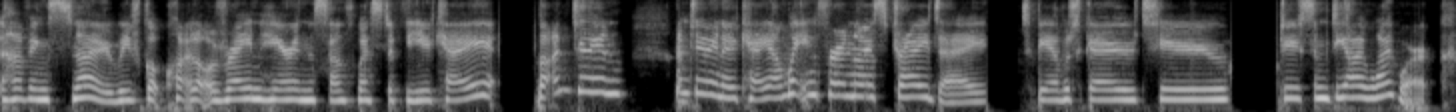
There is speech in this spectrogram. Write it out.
having snow. We've got quite a lot of rain here in the southwest of the UK, but I'm doing I'm doing okay. I'm waiting for a nice dry day to be able to go to do some DIY work.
